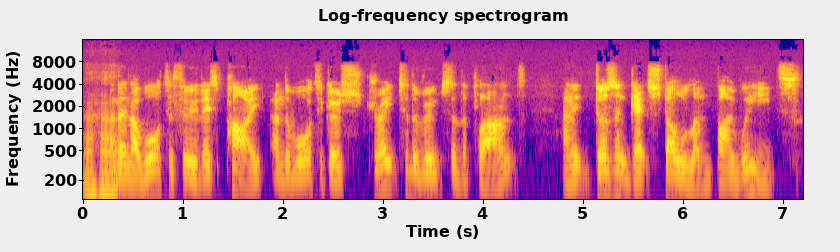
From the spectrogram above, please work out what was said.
uh-huh. and then I water through this pipe, and the water goes straight to the roots of the plant, and it doesn't get stolen by weeds,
